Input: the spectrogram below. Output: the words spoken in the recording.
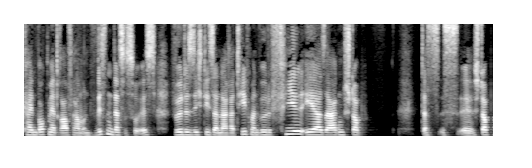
keinen Bock mehr drauf haben und wissen, dass es so ist, würde sich dieser Narrativ, man würde viel eher sagen, stopp, das ist äh, stopp,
